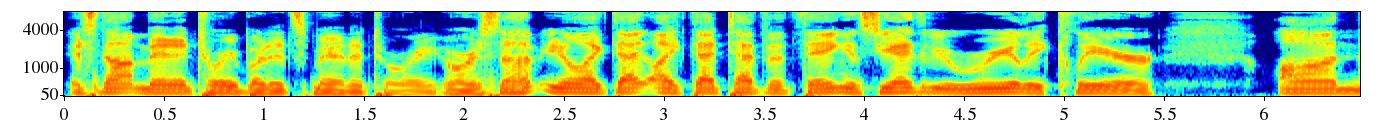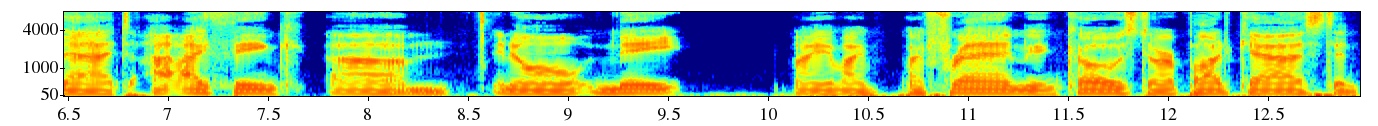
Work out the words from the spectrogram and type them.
it's not mandatory, but it's mandatory, or it's not, you know, like that, like that type of thing. And so you have to be really clear on that. I, I think, um, you know, Nate my my my friend and co-host our podcast and,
